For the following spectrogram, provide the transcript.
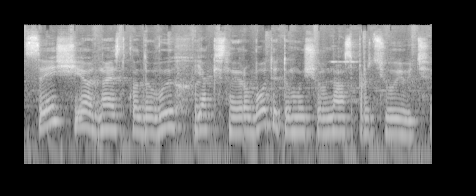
це ще одна із складових якісної роботи, тому що в нас працюють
